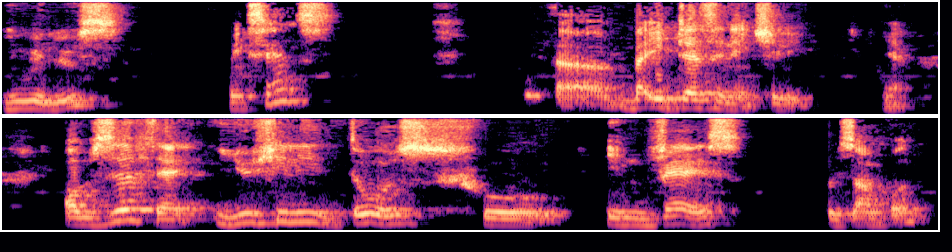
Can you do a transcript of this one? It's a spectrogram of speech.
you will lose. Make sense? Uh, but it doesn't actually. Yeah. Observe that usually those who invest, for example,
